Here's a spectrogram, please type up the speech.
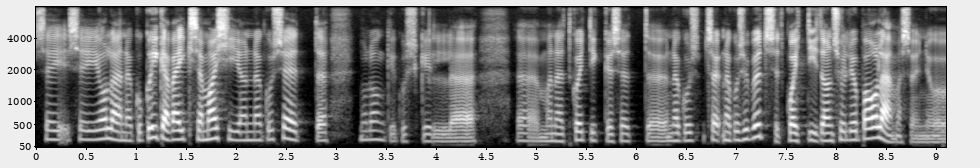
see, see ei ole nagu kõige väiksem asi on nagu see, et mul ongi kuskil äh, mõned kotikesed nagu sa, nagu sa juba ütlesid, kotid on sul juba olemas, on ju.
